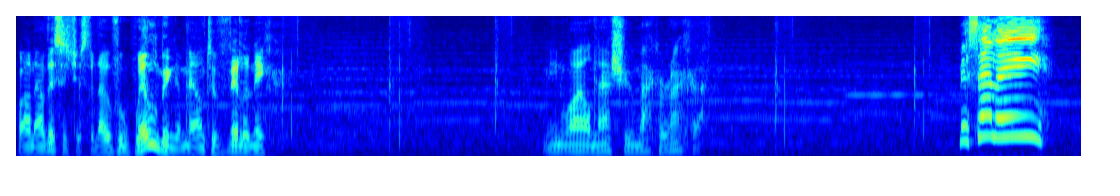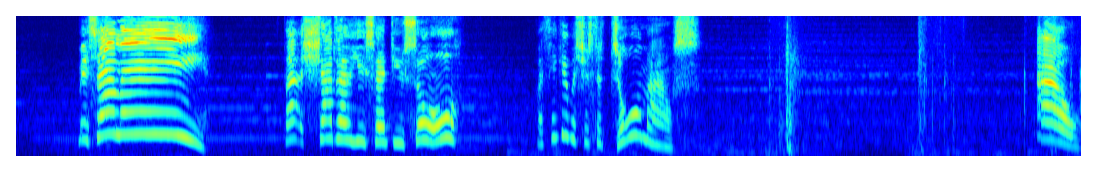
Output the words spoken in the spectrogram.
Well, now this is just an overwhelming amount of villainy. Meanwhile, Nashu Mhakaracca. Miss Ellie! Miss Ellie! That shadow you said you saw? I think it was just a dormouse. Ow!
